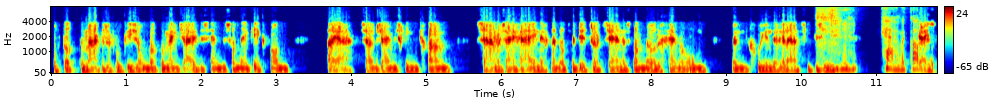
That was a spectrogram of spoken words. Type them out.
Of dat de makers ervoor kiezen om dat momentje uit te zenden. Dus dan denk ik van, oh ja, zouden zij misschien niet gewoon samen zijn geëindigd. En dat we dit soort scènes dan nodig hebben om een groeiende relatie te zien. ja, dat kan. Kijk,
